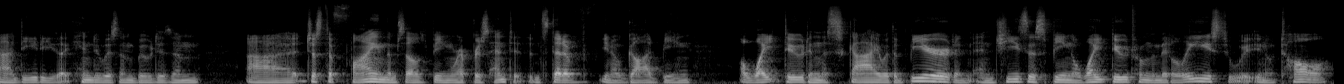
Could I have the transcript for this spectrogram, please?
uh, deities like Hinduism, Buddhism, uh, just to find themselves being represented instead of you know God being a white dude in the sky with a beard and, and Jesus being a white dude from the Middle East, you know, tall,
